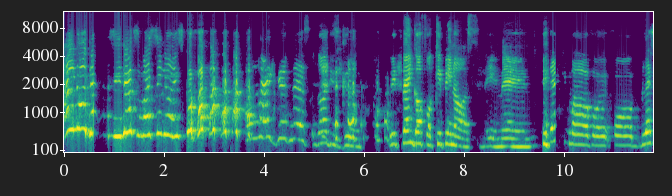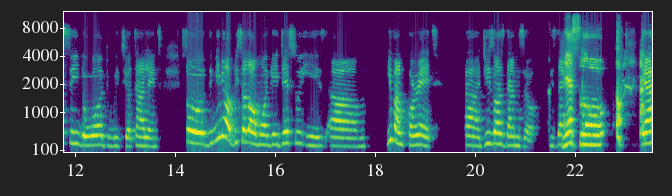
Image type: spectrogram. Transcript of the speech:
I know that see that's my senior in school. oh my goodness. God is good. We thank God for keeping us. Amen. Thank you, Ma, for, for blessing the world with your talent. So the meaning of Bisola Omoge Jesu is, um, if I'm correct, uh, Jesus damsel. Is that yes, so yeah,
